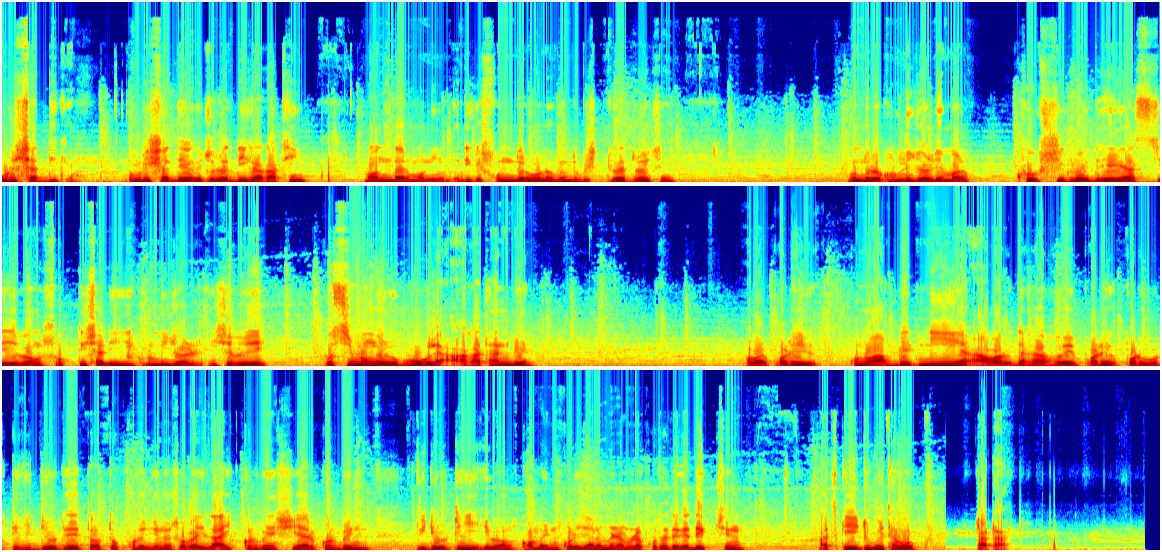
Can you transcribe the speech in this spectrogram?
উড়িষ্যার দিকে। উড়িষ্যার দিকে কিছুটা দীঘা কাঠি মন্দারমণি, এদিকে সুন্দরবনেও কিন্তু বৃষ্টিপাত রয়েছে। বন্ধুরা ঘূর্ণিঝড় রেমাল খুব শীঘ্রই ধেয়ে আসছে এবং শক্তিশালী ঘূর্ণিঝড় হিসেবে পশ্চিমবঙ্গের উপকূলে আঘাত আনবে আবার পরে কোনো আপডেট নিয়ে আবারও দেখা হবে। পরে পরবর্তী ভিডিওতে ততক্ষণের জন্য সবাই লাইক করবেন, শেয়ার করবেন ভিডিওটি এবং কমেন্ট করে জানাবেন আপনারা কোথা থেকে দেখছেন। আজকে এইটুকুই থাকুক। টাটা।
